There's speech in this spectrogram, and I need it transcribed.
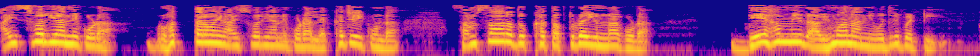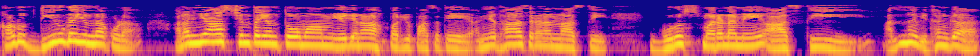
ఐశ్వర్యాన్ని కూడా బృహత్తరమైన ఐశ్వర్యాన్ని కూడా లెక్క చేయకుండా సంసార దుఃఖ తప్తుడై ఉన్నా కూడా దేహం మీద అభిమానాన్ని వదిలిపెట్టి కడు దీనుడై ఉన్నా కూడా అనన్యాశ్చింతయంతో మాం ఏ జనా పర్యుపాసతే అన్యథా శరణం నాస్తి గురుస్మరణమే ఆస్తి అన్న విధంగా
